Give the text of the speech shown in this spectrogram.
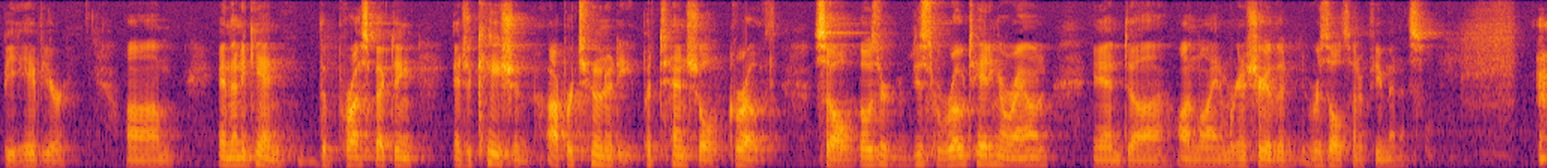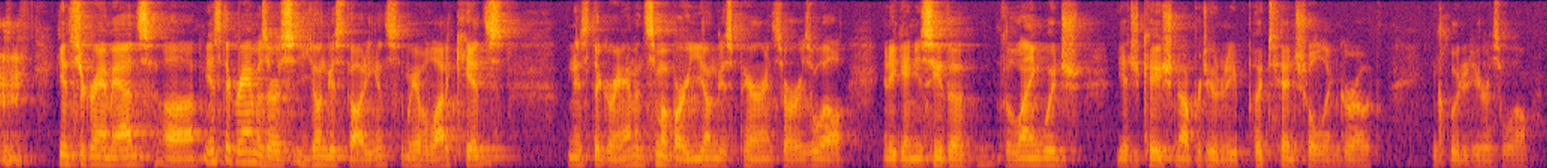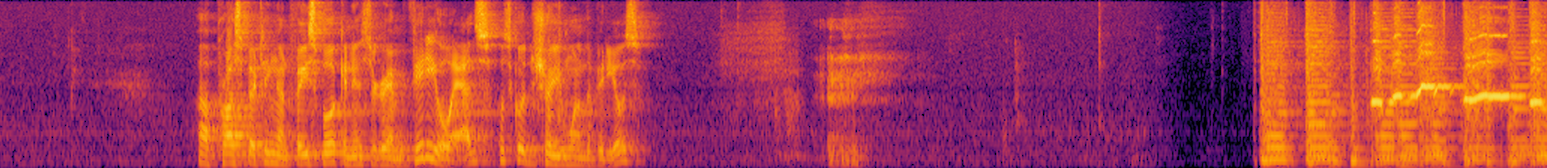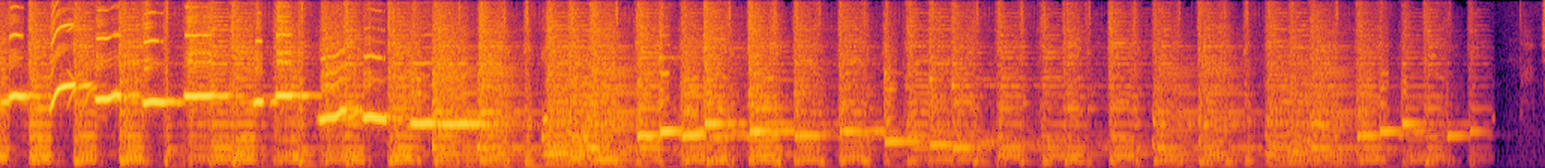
behavior. Um, and then again, the prospecting, education, opportunity, potential, growth. So those are just rotating around and uh, online. And we're going to share the results in a few minutes. Instagram ads. Uh, Instagram is our youngest audience. We have a lot of kids on Instagram, and some of our youngest parents are as well. And again, you see the, the language, the education opportunity, potential, and growth included here as well. Uh, prospecting on Facebook and Instagram video ads. Let's go ahead and show you one of the videos.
